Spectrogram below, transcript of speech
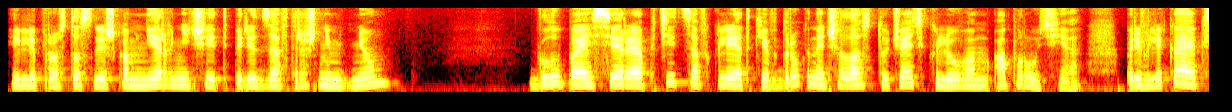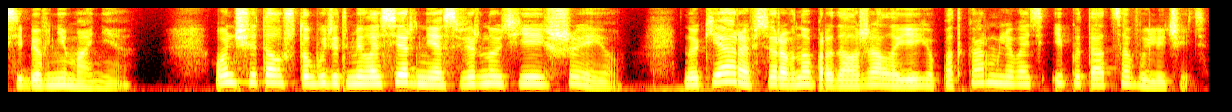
Или просто слишком нервничает перед завтрашним днем? Глупая серая птица в клетке вдруг начала стучать клювом о прутья, привлекая к себе внимание. Он считал, что будет милосерднее свернуть ей шею, но Киара все равно продолжала ее подкармливать и пытаться вылечить.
